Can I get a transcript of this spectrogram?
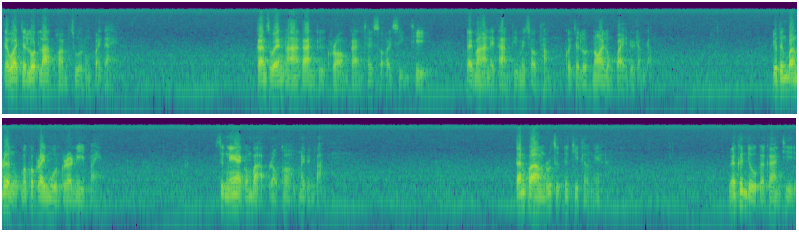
แต่ว่าจะลดละความชั่วลงไปได้ การแสวงหาการถือครองการใช้สอยสิ่งที่ได้มาในทางที่ไม่ชอบทำก็จะลดน้อยลงไปโดยลำดับอยู่ถึงบางเรื่องมันก็ไกลมูลกรณีไป ซึ่งในแง่ของบาปเราก็ไม่เป็นบาปด้านความรู้สึกนึกคิดเหล่านี้ มันขึ้นอยู่กับการที่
